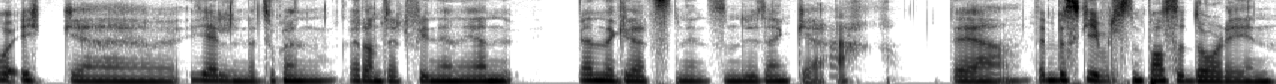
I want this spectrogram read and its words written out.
Og ikke gjeldende. Du kan garantert finne en i en vennekretsen din som du tenker eh, det, den beskrivelsen passer dårlig inn.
